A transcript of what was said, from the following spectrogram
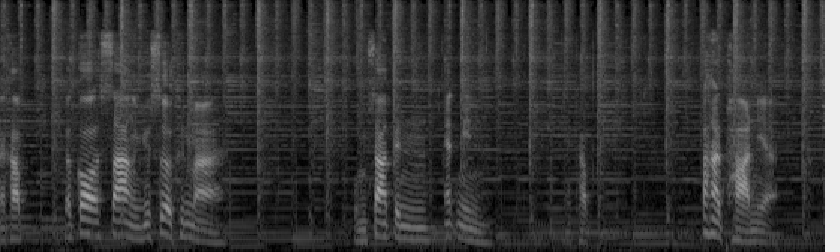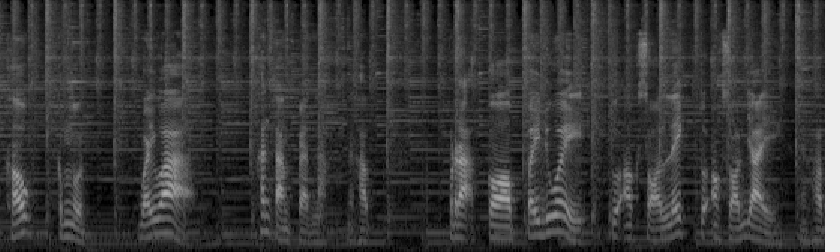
นะครับ แล้วก็สร้าง user ขึ้นมา ผมสร้างเป็น admin นะครับ รหัสผ่านเนี่ยเขากำหนดไว้ว่าขั้นต่ำ8หลักนะครับ ประกอบไปด้วยตัวอักษรเล็กตัวอักษรใหญ่นะครับ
